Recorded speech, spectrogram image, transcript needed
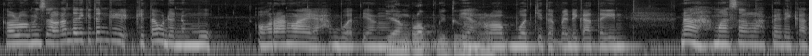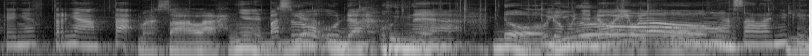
Kalau misalkan tadi kita kita udah nemu orang lah ya buat yang yang klop gitu yang kalau buat kita PDKT-in. Nah, masalah PDKT-nya ternyata Masalahnya pas dia lu udah, nah, doi udah punya doi belum? Masalahnya kayak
